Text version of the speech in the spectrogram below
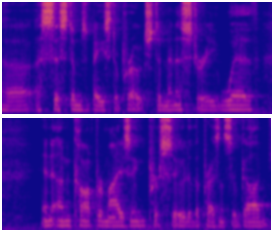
uh, a systems based approach to ministry with an uncompromising pursuit of the presence of God.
